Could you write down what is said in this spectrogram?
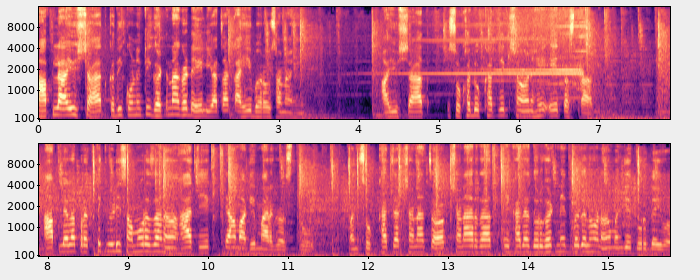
आपल्या आयुष्यात कधी कोणती घटना घडेल याचा काही भरोसा नाही. आयुष्यात सुखदुःखाचे क्षण हे येत असतात. आपल्याला प्रत्येक वेळी सामोरं जाणं हाच एक त्यामागे मार्ग असतो. पण सुखाच्या क्षणाचं क्षणार्धात एखाद्या दुर्घटनेत बदल होणं म्हणजे दुर्दैव.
